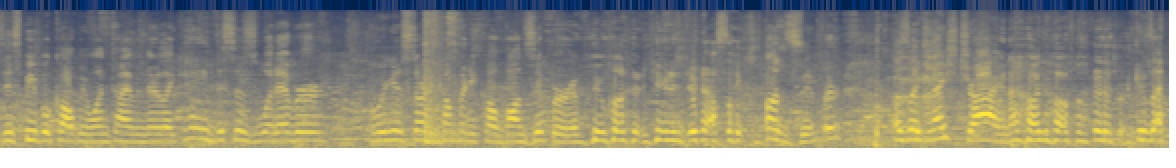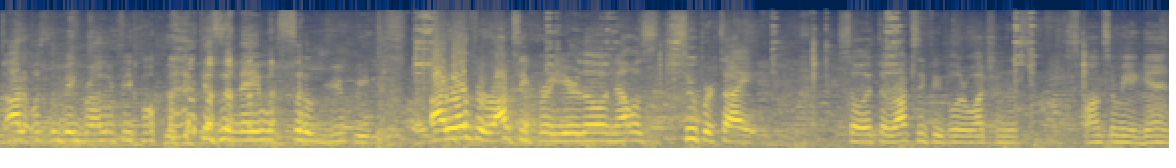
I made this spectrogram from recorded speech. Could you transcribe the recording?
These people called me one time and they're like, "Hey, this is whatever. We're gonna start a company called Von Zipper, and we wanted you to do it." I was like, "Von Zipper?" I was like, "Nice try," and I hung up because I thought it was the Big Brother people because the name was so goofy. I rode for Roxy for a year though, and that was super tight. So if the Roxy people are watching this, sponsor me again.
